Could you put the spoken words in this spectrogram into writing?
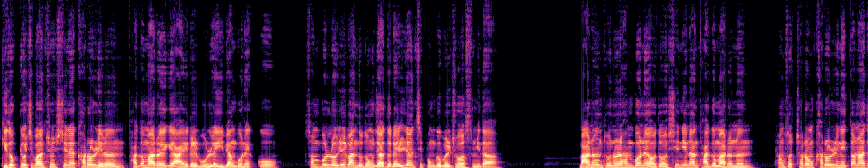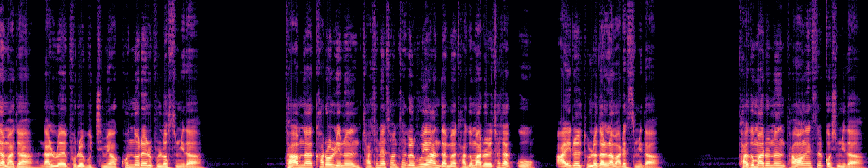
기독교 집안 출신의 카롤린은 다그마르에게 아이를 몰래 입양 보냈고 선불로 일반 노동자들의 1년치 봉급을 주었습니다. 많은 돈을 한 번에 얻어 신이 난 다그마르는 평소처럼 카롤린이 떠나자마자 난로에 불을 붙이며 콧노래를 불렀습니다. 다음날 카롤린은 자신의 선택을 후회한다며 다그마르를 찾았고 아이를 돌려달라 말했습니다. 다그마르는 당황했을 것입니다.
